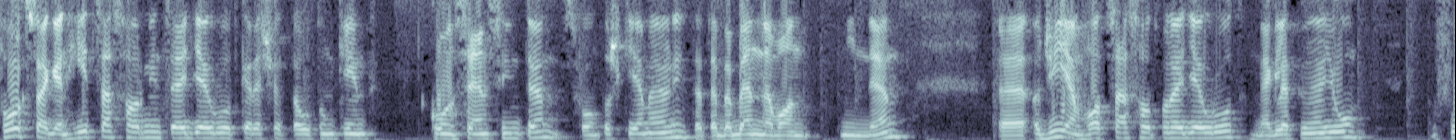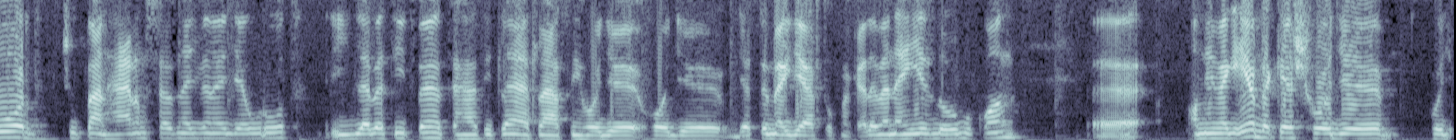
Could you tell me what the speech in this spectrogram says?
Volkswagen 731 eurót keresett autónként konszens szinten, ez fontos kiemelni, tehát ebben benne van minden. A GM 661 eurót, meglepően jó, Ford csupán 341 eurót így levetítve, tehát itt lehet látni, hogy, hogy ugye a tömeggyártóknak eleve nehéz dolguk van. Ami meg érdekes, hogy, hogy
